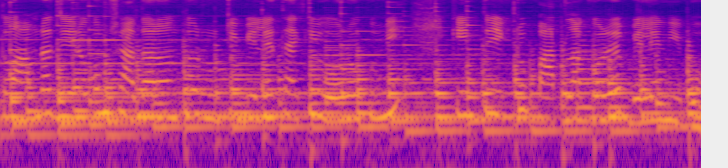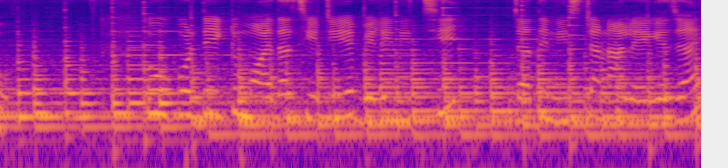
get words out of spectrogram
তো আমরা যেরকম সাধারণত রুটি বেলে থাকি একটু পাতলা করে বেলে নিব। তো উপর দিয়ে একটু ময়দা ছিটিয়ে বেলে নিচ্ছি, যাতে নিচটা না লেগে যায়।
